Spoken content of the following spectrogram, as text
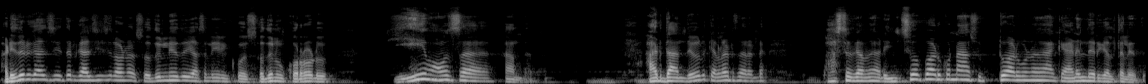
ఆడు ఎదురు కలిసి ఇద్దరు కలిసి ఉన్నారు. చదువు లేదు అసలు ఈ కొ- చదువు కుర్రోడు. ఏం అవసా? అంటారు ఆడు దాని దేవుడికి వెళ్ళడు సార్ అంటే పాస్టర్ గారు ఆడు ఇంచోపు ఆడుకున్నా ఆ చుట్టూ ఆడుకున్నా ఆ క్యాండిల్ దగ్గరికి వెళ్తలేదు.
